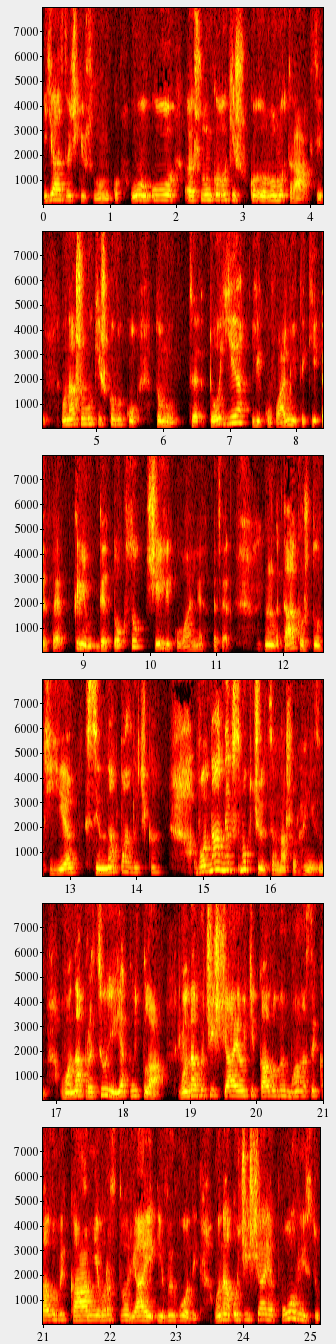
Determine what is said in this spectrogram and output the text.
язвички в шлунку, у, у е, шлунково-кишковому тракті, у нашому кишковику. Тому це то є лікувальний такий ефект. Крім детоксу, ще й лікувальний ефект. Також тут є сінна паличка. Вона не всмокчується в наш організм, вона працює як мітла. Вона вичищає оті калові маси, калові камні, розтворяє і виводить. Вона очищає повністю,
